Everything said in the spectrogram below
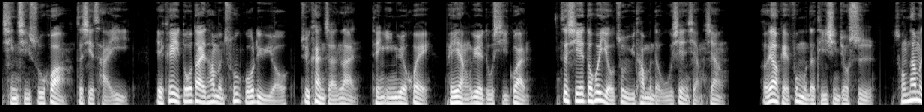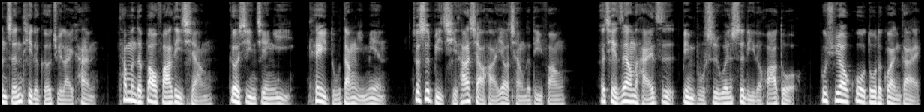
琴棋书画这些才艺，也可以多带他们出国旅游，去看展览、听音乐会，培养阅读习惯，这些都会有助于他们的无限想象。而要给父母的提醒就是，从他们整体的格局来看，他们的爆发力强，个性坚毅，可以独当一面，这是比其他小孩要强的地方。而且这样的孩子并不是温室里的花朵，不需要过多的灌溉。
